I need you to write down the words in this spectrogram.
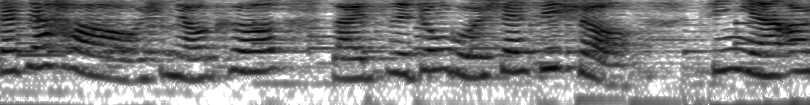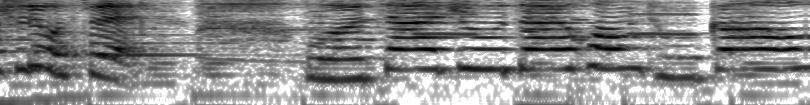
大家好，我是苗科，来自中国山西省。今年二十六岁，我家住在黄土高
